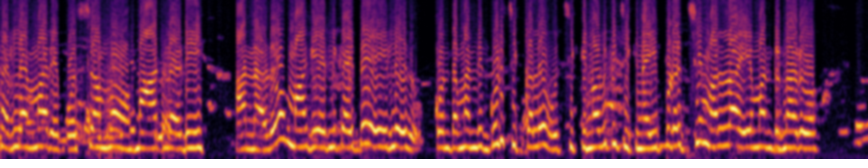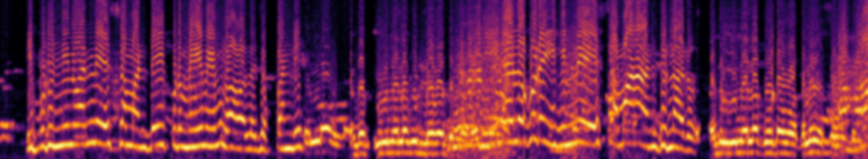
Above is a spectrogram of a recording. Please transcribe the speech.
సర్లే అమ్మా రేపు వస్తాము మాట్లాడి అన్నాడు. మా గేర్లకైతే వేయలేదు కొంతమందికి కూడా చిక్కలేవు చిక్కిన వాళ్ళకి చిక్కినాయి ఇప్పుడు వచ్చి మళ్ళా ఏమంటున్నారు? ఇప్పుడు నేను అన్నీ వేస్తామంటే ఇప్పుడు మేమేం కావాలో చెప్పండి. అంటే ఈ నెల కూడా ఇవన్నీ వేస్తామని అంటున్నారు. అంటే ఈ నెల కూడా ఒకనే ఆ,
